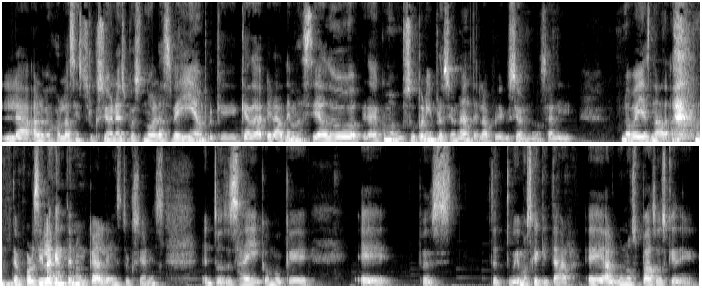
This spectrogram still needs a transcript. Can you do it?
la, a lo mejor las instrucciones pues no las veían porque era demasiado, era como súper impresionante la proyección, ¿no? O sea, ni, no veías nada. De por sí la gente nunca lee instrucciones. Entonces ahí como que eh, pues tuvimos que quitar eh, algunos pasos que,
